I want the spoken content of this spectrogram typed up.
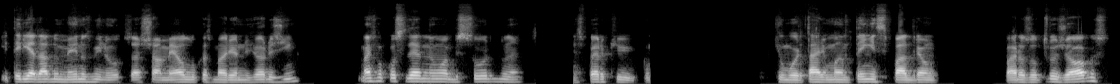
e teria dado menos minutos a Chamel, Lucas Mariano e Jorginho, mas não considero nenhum absurdo, né? Espero que, que o Mortari mantenha esse padrão para os outros jogos.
